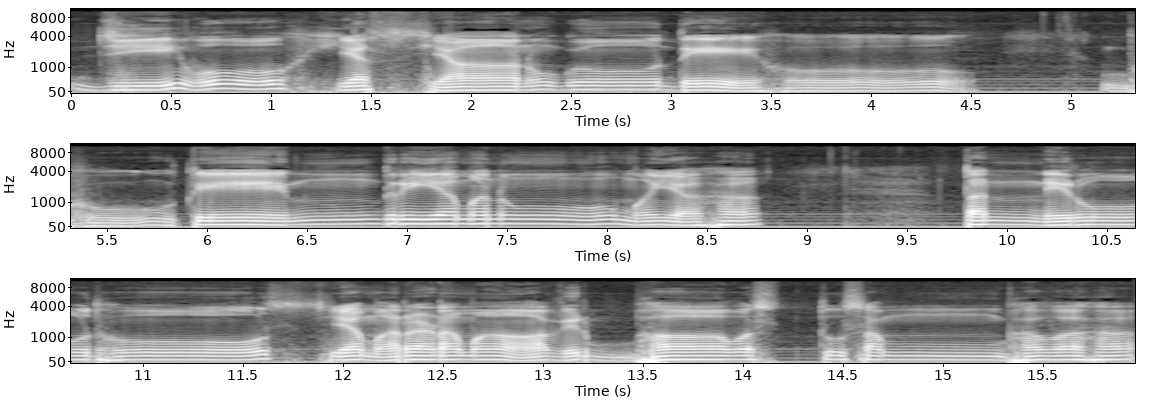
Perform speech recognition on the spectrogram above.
जीवो ह्यस्यानुगो देहो भूतेन्द्रियमनोमयः तन्निरोधोऽस्य मरणमाविर्भावस्तु सम्भवः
